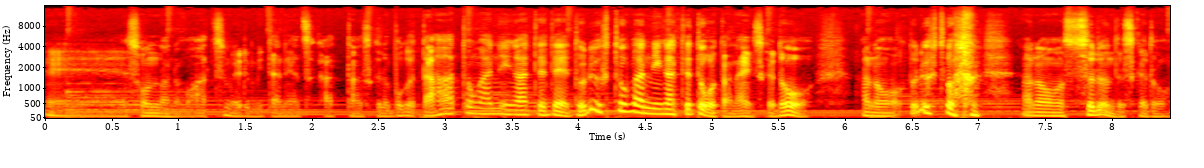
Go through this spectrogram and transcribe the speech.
えー、そんなのを集めるみたいなやつがあったんですけど僕はダートが苦手でドリフトが苦手ってことはないんですけどあのドリフトはあのするんですけど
